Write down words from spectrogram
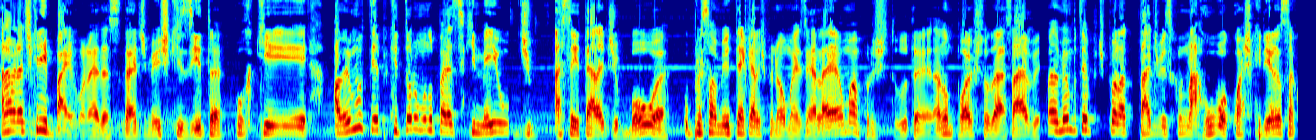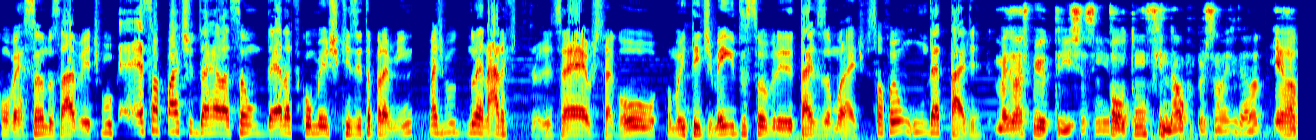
Na verdade, aquele bairro, né, da cidade, meio esquisita, porque ao mesmo tempo que todo mundo parece que meio de aceitar ela de boa, o pessoal meio tem aquela, tipo, não, mas ela é uma prostituta, ela não pode estudar, sabe? Mas ao mesmo tempo, tipo, ela tá de vez em quando na rua com as crianças conversando, sabe? Tipo, essa parte da relação dela ficou meio esquisita pra mim, mas tipo, não é nada que é, estragou o meu entendimento sobre Tais Samurai. Tipo, só foi um, um detalhe. Mas eu acho meio triste, assim. Faltou um final pro personagem dela. Ela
